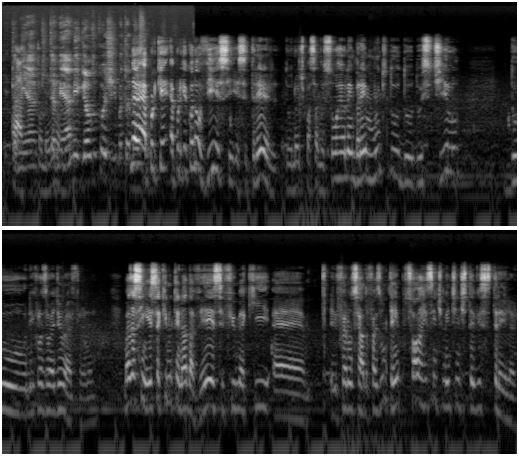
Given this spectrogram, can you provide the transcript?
Que também, ah, é, também, também é. é. amigão do Kojima também. Não, é, porque, é porque quando eu vi esse, esse trailer do Noite Passada em Sorra, eu lembrei muito do, do, do estilo do Nicholas Winding Refn, né? Mas assim, esse aqui não tem nada a ver, esse filme aqui, é, ele foi anunciado faz um tempo, só recentemente a gente teve esse trailer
